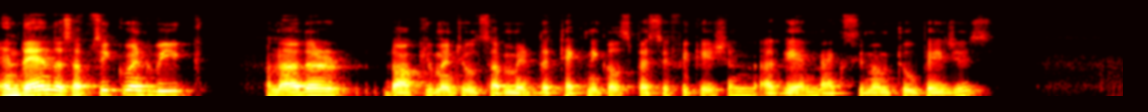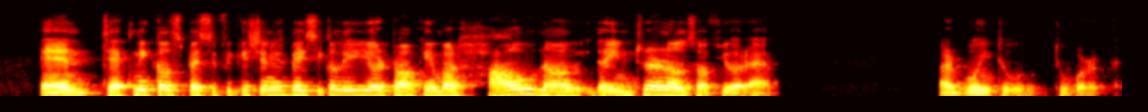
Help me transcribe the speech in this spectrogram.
And then the subsequent week another document you'll submit the technical specification again maximum two pages and technical specification is basically you're talking about how now the internals of your app are going to, to work.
